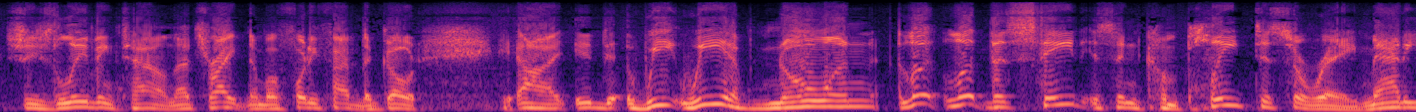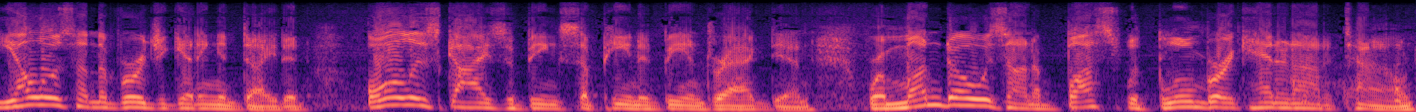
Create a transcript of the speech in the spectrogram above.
She's leaving town. That's right. Number forty-five, the goat. Uh, it, we we have no one. Look, look. The state is in complete disarray. Mattiello's on the verge of getting indicted. All his guys are being subpoenaed, being dragged in. Raimondo is on a bus with Bloomberg headed out of town.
